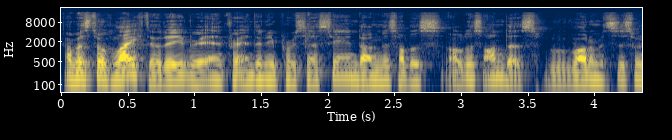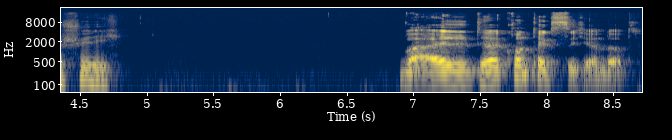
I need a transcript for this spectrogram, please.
Aber es ist doch leicht, oder? Wir verändern die Prozesse und dann ist alles, alles anders. Warum ist es so schwierig? Weil der Kontext sich ändert.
